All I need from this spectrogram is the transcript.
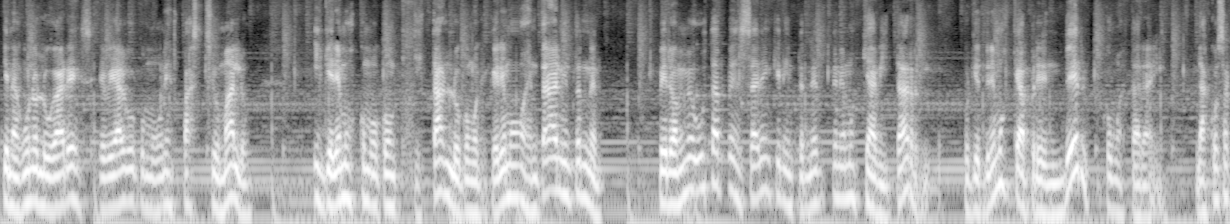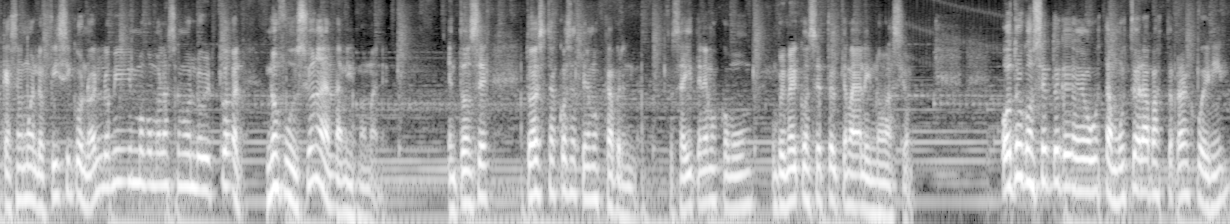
que en algunos lugares se ve algo como un espacio malo y queremos como conquistarlo, como que queremos entrar al Internet. Pero a mí me gusta pensar en que el Internet tenemos que habitarlo, porque tenemos que aprender cómo estar ahí. Las cosas que hacemos en lo físico no es lo mismo como lo hacemos en lo virtual, no funciona de la misma manera. Entonces, todas estas cosas tenemos que aprender. Entonces ahí tenemos como un, primer concepto del tema de la innovación. Otro concepto que me gusta mucho de la pastoral juvenil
